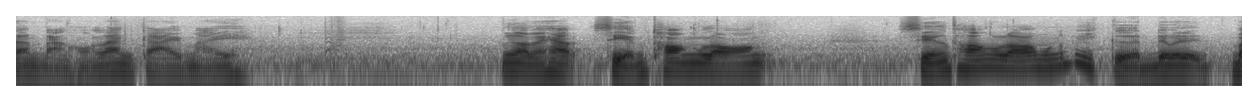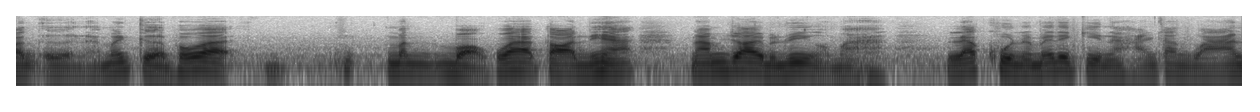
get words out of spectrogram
ต่างๆ ของร่างกายไหมเมื่อไหมครับ เสียงท้องร้อง เสียงท้องร้องมันก็ไม่เกิดโดยบังเอิญนะมันเกิดเพราะว่ามันบอกว่าตอนนี้น้ำย่อยมันวิ่งออกมา แล้วคุณไม่ได้กินอาหารกลางวัน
